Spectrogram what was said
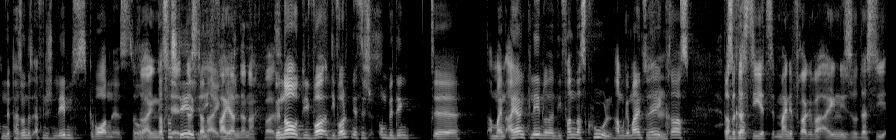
eine Person des öffentlichen Lebens geworden ist. So. also eigentlich, das verstehe ich dann eigentlich. feiern danach quasi. Genau, die, die wollten jetzt nicht unbedingt äh, an meinen Eiern kleben, sondern die fanden das cool, haben gemeint so, hey krass. Das Mhm. aber dass die jetzt, meine Frage war eigentlich so, dass die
